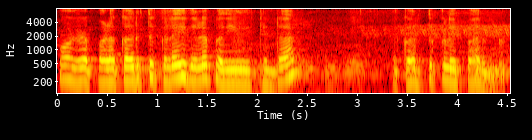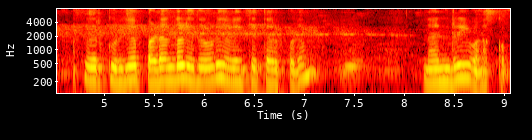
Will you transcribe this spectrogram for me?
போன்ற பல கருத்துக்களை இதில் பதிவிருக்கின்றார் கருத்துக்களை பாருங்கள். இதற்குரிய படங்கள் இதோடு இணைத்து தரப்படும். நன்றி வணக்கம்.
